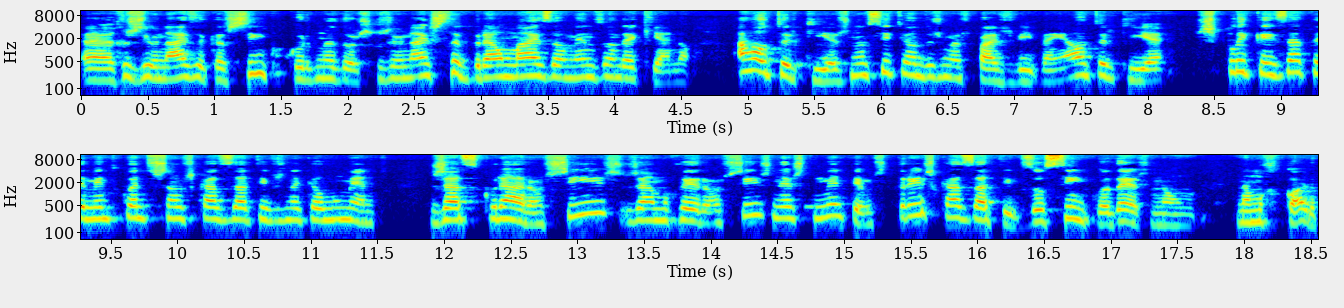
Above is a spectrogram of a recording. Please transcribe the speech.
uh, regionais, aqueles cinco coordenadores regionais, saberão mais ou menos onde é que andam. Há autarquias, no sítio onde os meus pais vivem, a autarquia explica exatamente quantos são os casos ativos naquele momento. Já se curaram X, já morreram X, neste momento temos três casos ativos, ou cinco ou dez, não, não me recordo.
